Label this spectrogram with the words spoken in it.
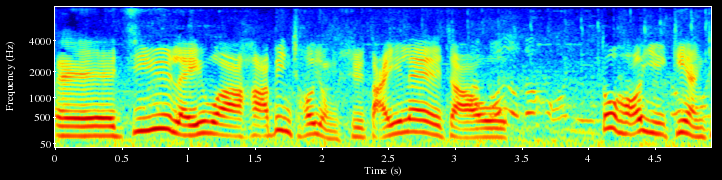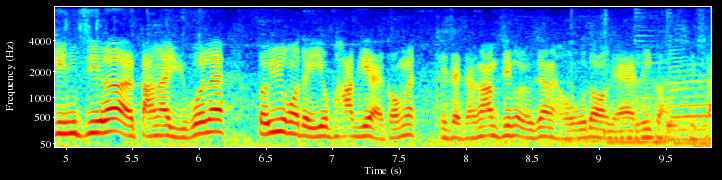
誒、至於你話下邊坐榕樹底咧，就都可以。見仁見智啦。但係如果咧，對於我哋要拍嘢嚟講咧，其實就啱先嗰度真係好好多嘅，呢個係事實。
